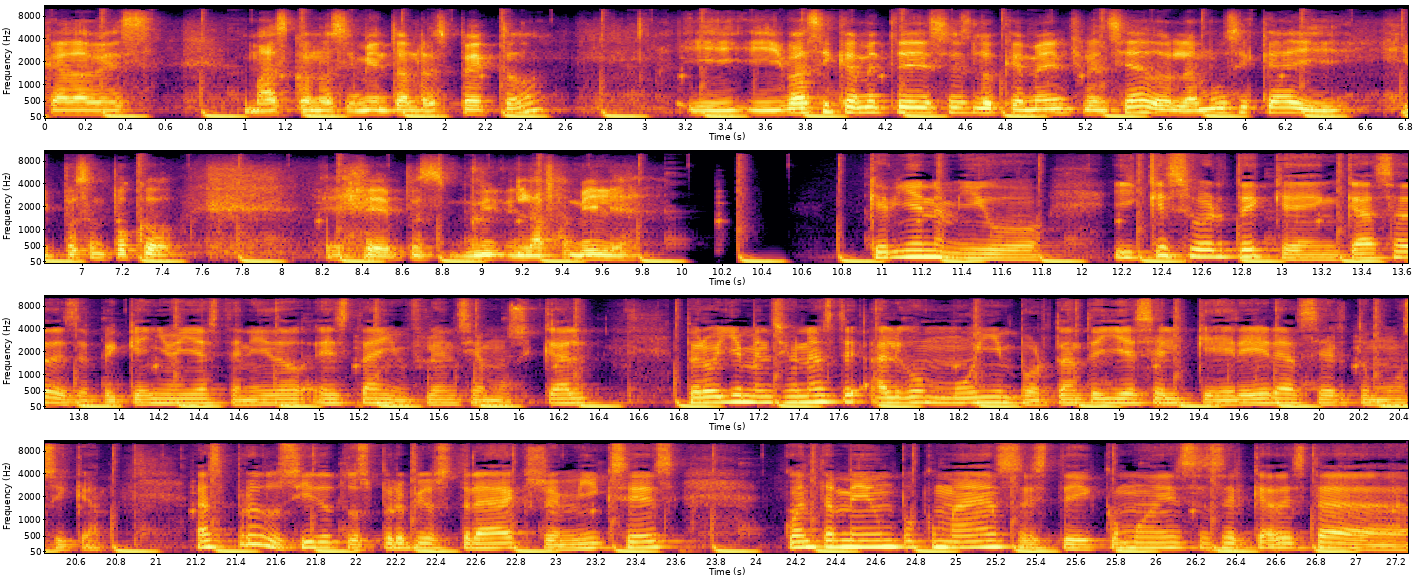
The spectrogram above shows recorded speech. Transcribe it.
cada vez más conocimiento al respecto y, básicamente eso es lo que me ha influenciado, la música y, pues un poco eh, pues la familia. Qué bien amigo, y qué suerte que en casa desde pequeño hayas tenido esta influencia musical. Pero oye, mencionaste algo muy importante y es el querer hacer tu música. Has producido tus propios tracks, remixes. Cuéntame un poco más, este, cómo es acerca de esta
